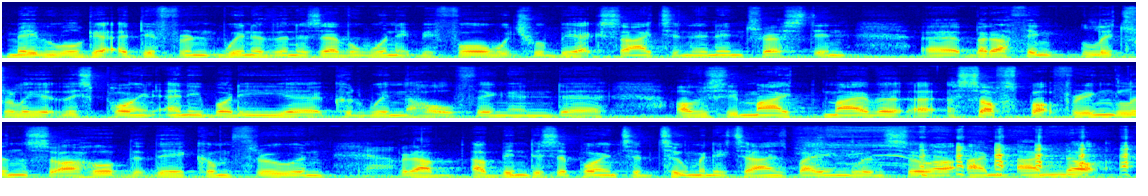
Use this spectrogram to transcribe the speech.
maybe we'll get a different winner than has ever won it before, which will be exciting and interesting. Uh, but I think literally at this point, anybody uh, could win the whole thing. And uh, obviously, my, my have a, a, soft spot for England, so I hope that they come through. And yeah. but I've, I've been disappointed too many times by England, so I, I'm, I'm not.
